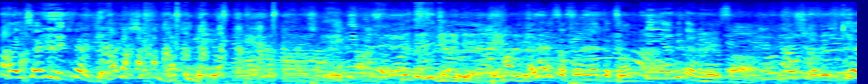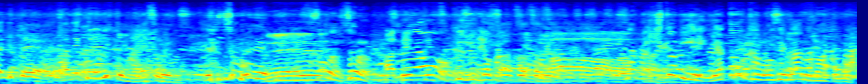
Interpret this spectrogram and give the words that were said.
会社にできない会社にできない手続きできないあれはさそのなんか雑品屋みたいなのでさ引き上げて金くれる人いないそういうのそれ、えーそうなのそうなのあそれを鉄くずとかそうそうそうなんか一人雇う可能性があるなと思って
